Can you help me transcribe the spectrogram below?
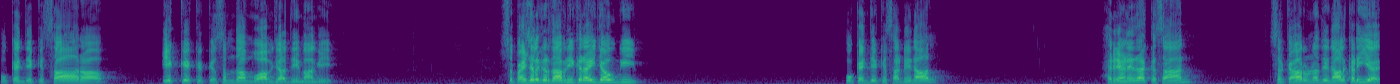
ਉਹ ਕਹਿੰਦੇ ਕਿ ਸਾਰਾ ਇੱਕ ਇੱਕ ਕਿਸਮ ਦਾ ਮੁਆਵਜ਼ਾ ਦੇਵਾਂਗੇ। ਸਪੈਸ਼ਲ ਗਰਦਾਵਰੀ ਕਰਾਈ ਜਾਊਗੀ। ਉਹ ਕਹਿੰਦੇ ਕਿ ਸਾਡੇ ਨਾਲ ਹਰਿਆਣੇ ਦਾ ਕਿਸਾਨ ਸਰਕਾਰ ਉਹਨਾਂ ਦੇ ਨਾਲ ਖੜੀ ਹੈ।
